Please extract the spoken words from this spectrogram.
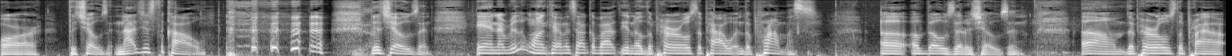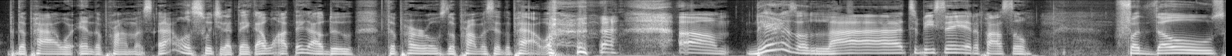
are the chosen, not just the called. yeah. The chosen, and I really want to kind of talk about you know the pearls, the power, and the promise uh, of those that are chosen. Um, the pearls, the power, the power, and the promise. I will switch it. I think I, I think I'll do the pearls, the promise, and the power. um, there is a lot to be said, Apostle, for those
